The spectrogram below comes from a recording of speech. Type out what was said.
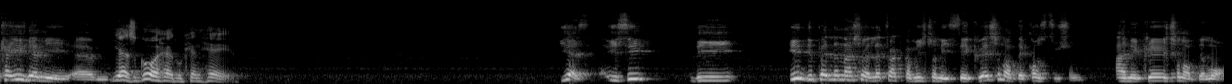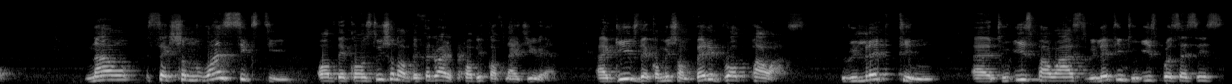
can you hear me? Um, yes, go ahead, we can hear you. Yes, you see, the Independent National Electoral Commission is a creation of the Constitution and a creation of the law. Now, Section 160 of the Constitution of the Federal Republic of Nigeria uh, gives the Commission very broad powers relating uh, to its powers, relating to its processes,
